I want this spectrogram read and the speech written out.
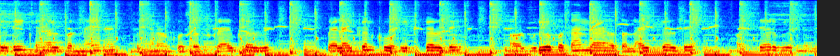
यदि चैनल पर नए हैं तो चैनल को सब्सक्राइब कर दें। बेल आइकन को हिट कर दें। और वीडियो पसंद आया हो तो लाइक कर दे और शेयर भी अपने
